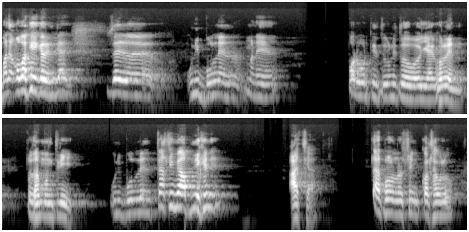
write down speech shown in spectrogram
মানে অবাক হয়ে গেলেন যে, উনি বললেন মানে পরবর্তীতে উনি তো ইয়ে হলেন প্রধানমন্ত্রী। উনি বললেন, চাচিমা, আপনি এখানে? আচ্ছা। তারপর ওনার সঙ্গে কথা হলো।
